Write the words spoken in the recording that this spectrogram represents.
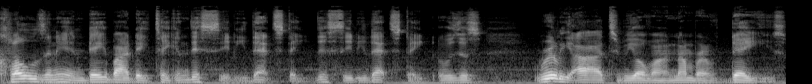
closing in day by day, taking this city, that state, this city, that state. It was just really odd to me over a number of days.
